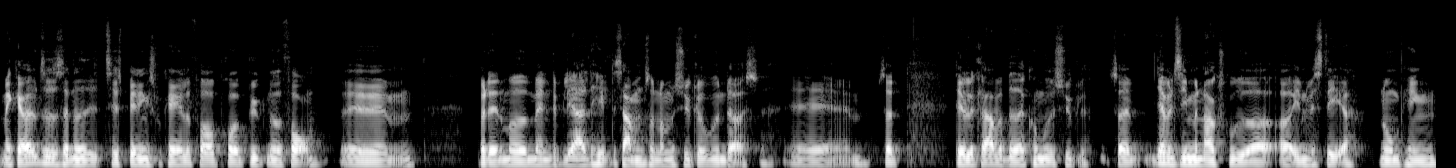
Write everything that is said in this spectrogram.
man kan jo altid sætte ned til spændingslokalet for at prøve at bygge noget form øh, på den måde, men det bliver aldrig helt det samme, som når man cykler udendørs. Øh, så det ville klart være bedre at komme ud og cykle. Så jeg vil sige, at man nok skulle ud og, og investere nogle penge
